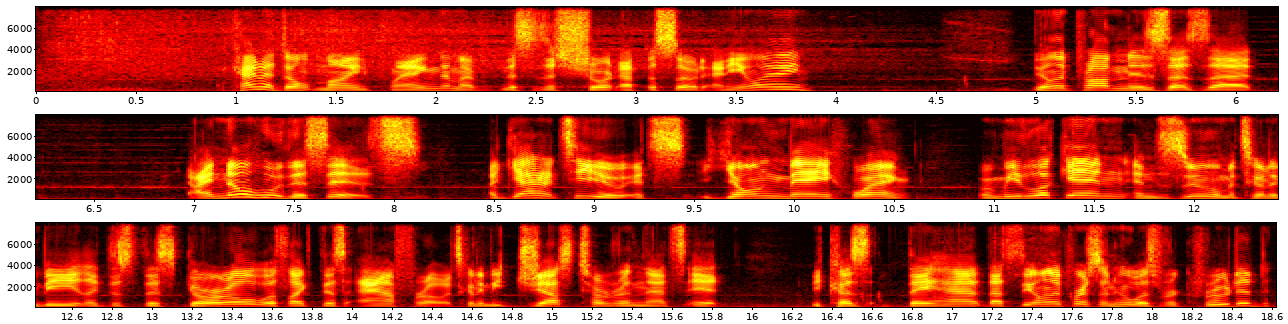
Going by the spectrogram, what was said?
I kind of don't mind playing them. I've, this is a short episode anyway. The only problem is, is that I know who this is. I guarantee you, it's Young Mei Huang. When we look in and zoom, it's going to be like this this girl with like this afro. It's going to be just her and that's it. Because they have that's the only person who was recruited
